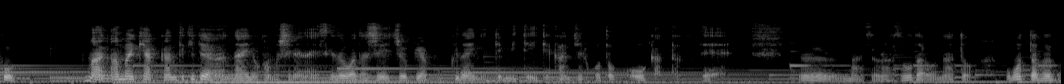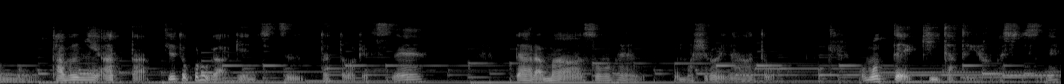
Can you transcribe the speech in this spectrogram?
こう、まあ、あんまり客観的ではないのかもしれないですけど、私、エチオピア国内に行って見ていて感じることも多かったので、うん、まあ、それはそうだろうなと思った部分も多分にあったっていうところが現実だったわけですね。だからまあ、その辺面白いなと思って聞いたという話ですね。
